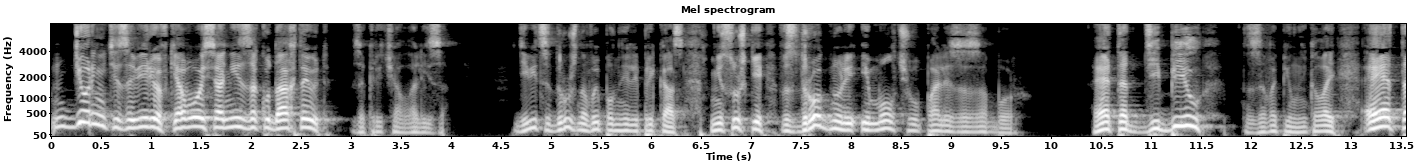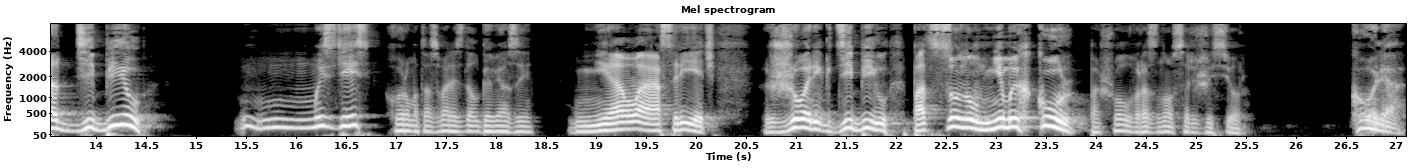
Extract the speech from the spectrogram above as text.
дерните за веревки, авось они закудахтают!» — закричала Лиза. Девицы дружно выполнили приказ. Несушки вздрогнули и молча упали за забор. «Этот дебил!» — завопил Николай. «Этот дебил!» «Мы здесь!» — хором отозвались долговязые. «Не о вас речь! Жорик, дебил, подсунул немых кур!» — пошел в разнос режиссер. «Коля!»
